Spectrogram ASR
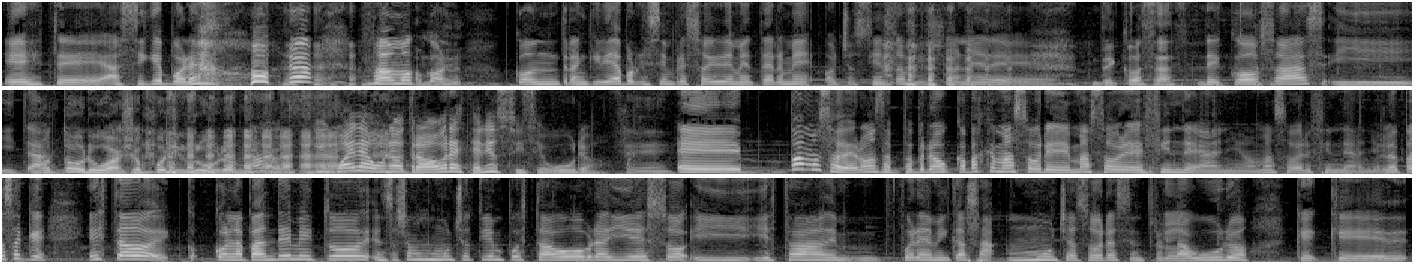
Este, así que por ahora vamos con, con tranquilidad porque siempre soy de meterme 800 millones de, De cosas. de cosas y, y tal. Como todo uruguayo, polirrubro. mija. Igual alguna otra obra este año, sí, seguro. Sí. Eh, vamos a ver, vamos a, pero capaz que más sobre, más sobre fin de año, más sobre fin de año. Lo que pasa es que he estado, eh, co- con la pandemia y todo, ensayamos mucho tiempo esta obra y eso, y, y estaba de- fuera de mi casa muchas horas entre el laburo, que, que,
